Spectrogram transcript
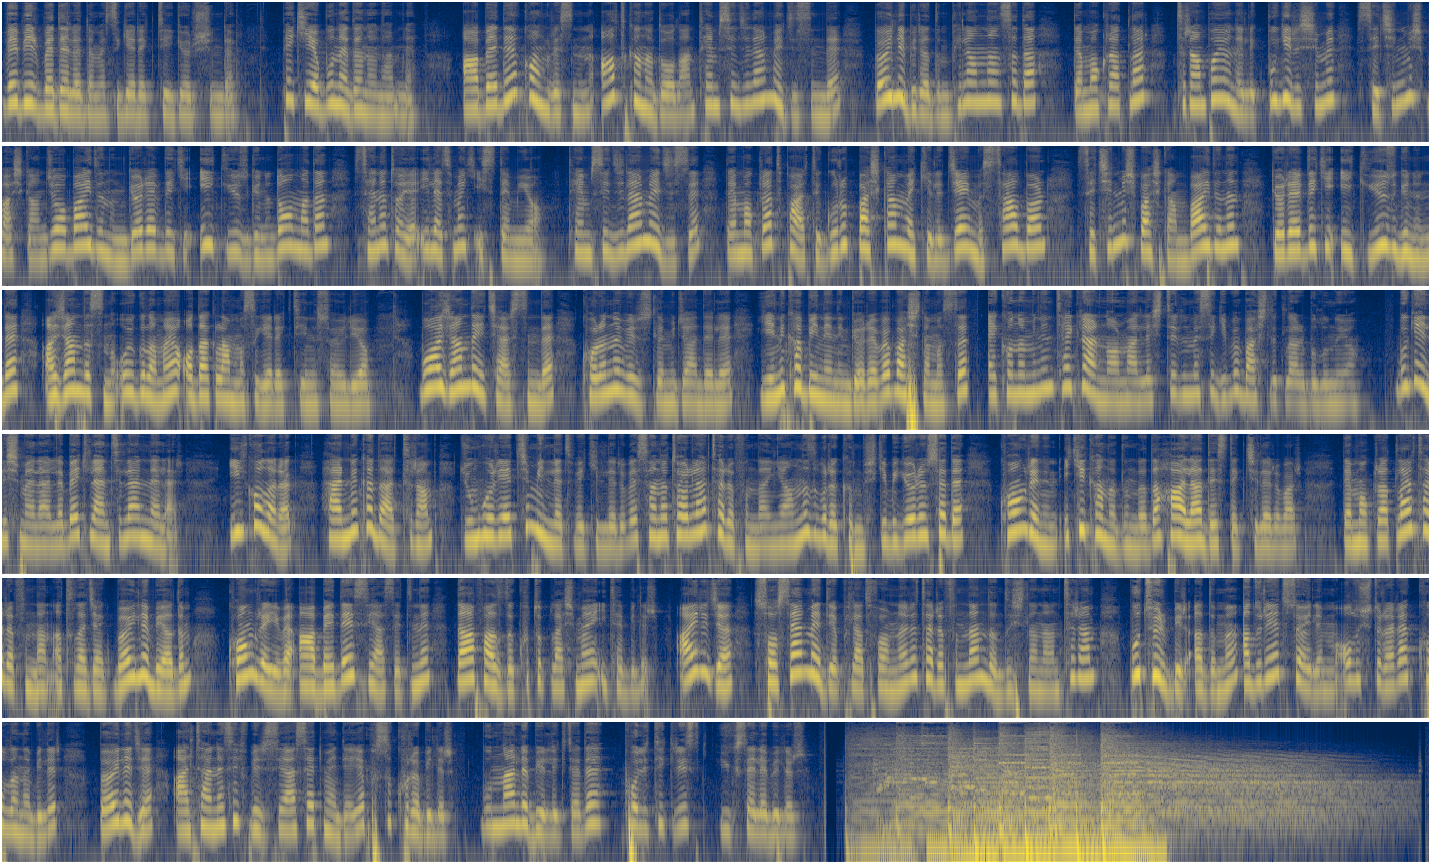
ve bir bedel ödemesi gerektiği görüşünde. Peki ya bu neden önemli? ABD Kongresi'nin alt kanadı olan Temsilciler Meclisi'nde böyle bir adım planlansa da Demokratlar Trump'a yönelik bu girişimi seçilmiş başkan Joe Biden'ın görevdeki ilk 100 günü dolmadan Senato'ya iletmek istemiyor. Temsilciler Meclisi Demokrat Parti Grup Başkan Vekili James Salburn seçilmiş başkan Biden'ın görevdeki ilk 100 gününde ajandasını uygulamaya odaklanması gerektiğini söylüyor. Bu ajanda içerisinde koronavirüsle mücadele, yeni kabinenin göreve başlaması, ekonominin tekrar normalleştirilmesi gibi başlıklar bulunuyor. Bu gelişmelerle beklentiler neler? İlk olarak her ne kadar Trump cumhuriyetçi milletvekilleri ve senatörler tarafından yalnız bırakılmış gibi görünse de kongrenin iki kanadında da hala destekçileri var. Demokratlar tarafından atılacak böyle bir adım kongreyi ve ABD siyasetini daha fazla kutuplaşmaya itebilir. Ayrıca sosyal medya platformları tarafından da dışlanan Trump bu tür bir adımı mağduriyet söylemi oluşturarak kullanabilir. Böylece alternatif bir siyaset medya yapısı kurabilir. Bunlarla birlikte de politik risk yükselebilir.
